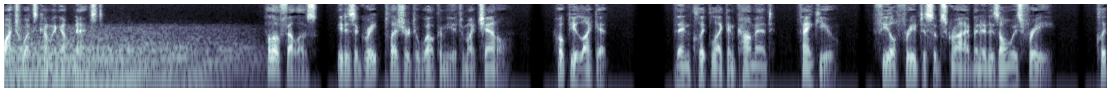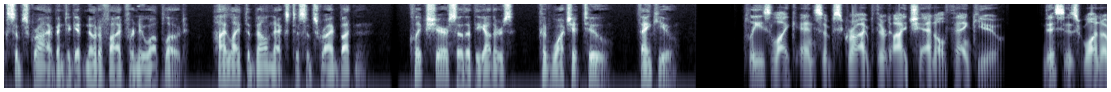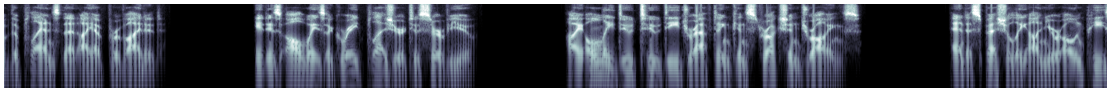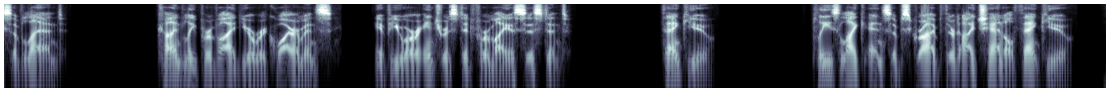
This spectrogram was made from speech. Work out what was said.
Watch what's coming up next. Hello fellows, it is a great pleasure to welcome you to my channel. Hope you like it. Then click like and comment, thank you. Feel free to subscribe and it is always free. Click subscribe and to get notified for new upload, highlight the bell next to subscribe button. Click share so that the others could watch it too. Thank you. Please like and subscribe Third Eye channel thank you. This is one of the plans that I have provided. It is always a great pleasure to serve you. I only do 2D drafting construction drawings. And especially on your own piece of land. Kindly provide your requirements, if you are interested for my assistant. Thank you. Please like and subscribe Third Eye channel thank you.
